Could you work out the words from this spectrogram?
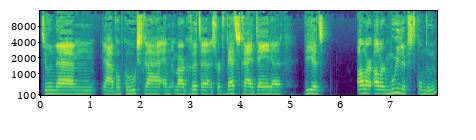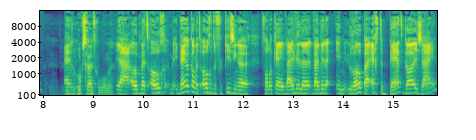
Toen ehm, ja, Wopke Hoekstra en Mark Rutte een soort wedstrijd deden wie het aller, aller moeilijkst kon doen. En... En- Hoekschrijf gewonnen. Ja, ook met oog. Ik denk ook al met oog op de verkiezingen. Van oké, wij, willen, wij willen in Europa echt de bad guy zijn.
